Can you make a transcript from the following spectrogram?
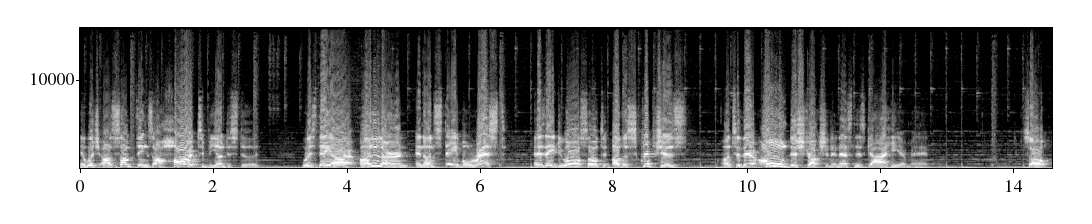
in which are some things are hard to be understood, which they are unlearned and unstable, rest, as they do also to other scriptures unto their own destruction. And that's this guy here, man. So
